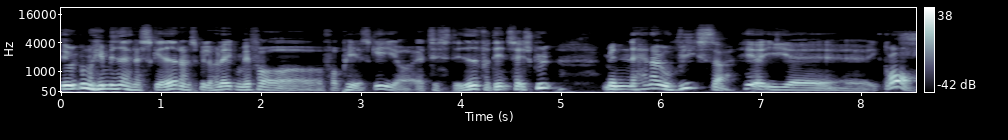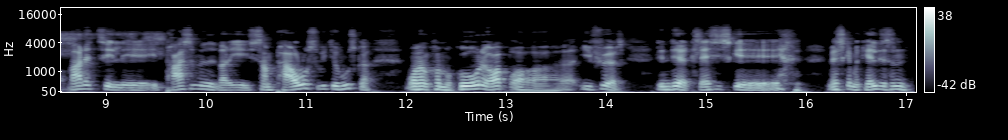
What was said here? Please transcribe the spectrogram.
det er jo ikke nogen hemmelighed, at han er skadet, og han spiller heller ikke med for, for PSG og er til stede for den sags skyld. Men han har jo vist sig her i, øh, i går, var det til øh, et pressemøde, var det i São Paulo, så vidt jeg husker, hvor han kommer gående op og iført den der klassiske, hvad skal man kalde det, sådan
